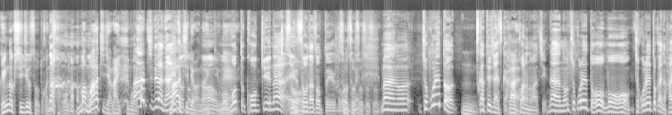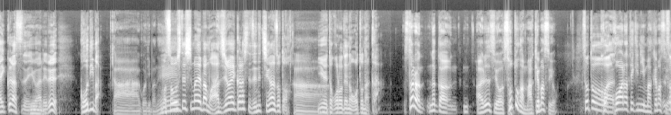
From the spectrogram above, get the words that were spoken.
弦楽四重奏とかにした方が まあマーチじゃないってマーチではないマーチではないもうもっと高級な演奏だぞというところでまああのチョコレート使ってるじゃないですかコアラのマーチ。あのチョコレートをもうチョコレート界のハイクラスで言われるゴディバ。あゴディバね。もうそうしてしまえばもう味わいからして全然違うぞと。いうところでの大人化そしたらなんかあれですよ外が負けますよ外はコアラ的に負けますよ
